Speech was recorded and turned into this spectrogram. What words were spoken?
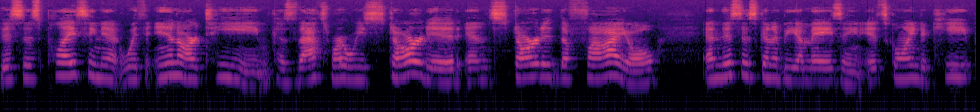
This is placing it within our team because that's where we started and started the file and this is going to be amazing. It's going to keep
